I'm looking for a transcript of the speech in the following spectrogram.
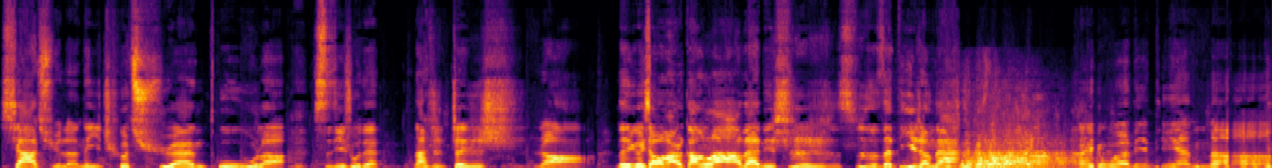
下去了，那一车全吐了。司机说的那是真屎啊！那个小孩刚拉的，你试试试在地上的。哎呦我的天哪！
